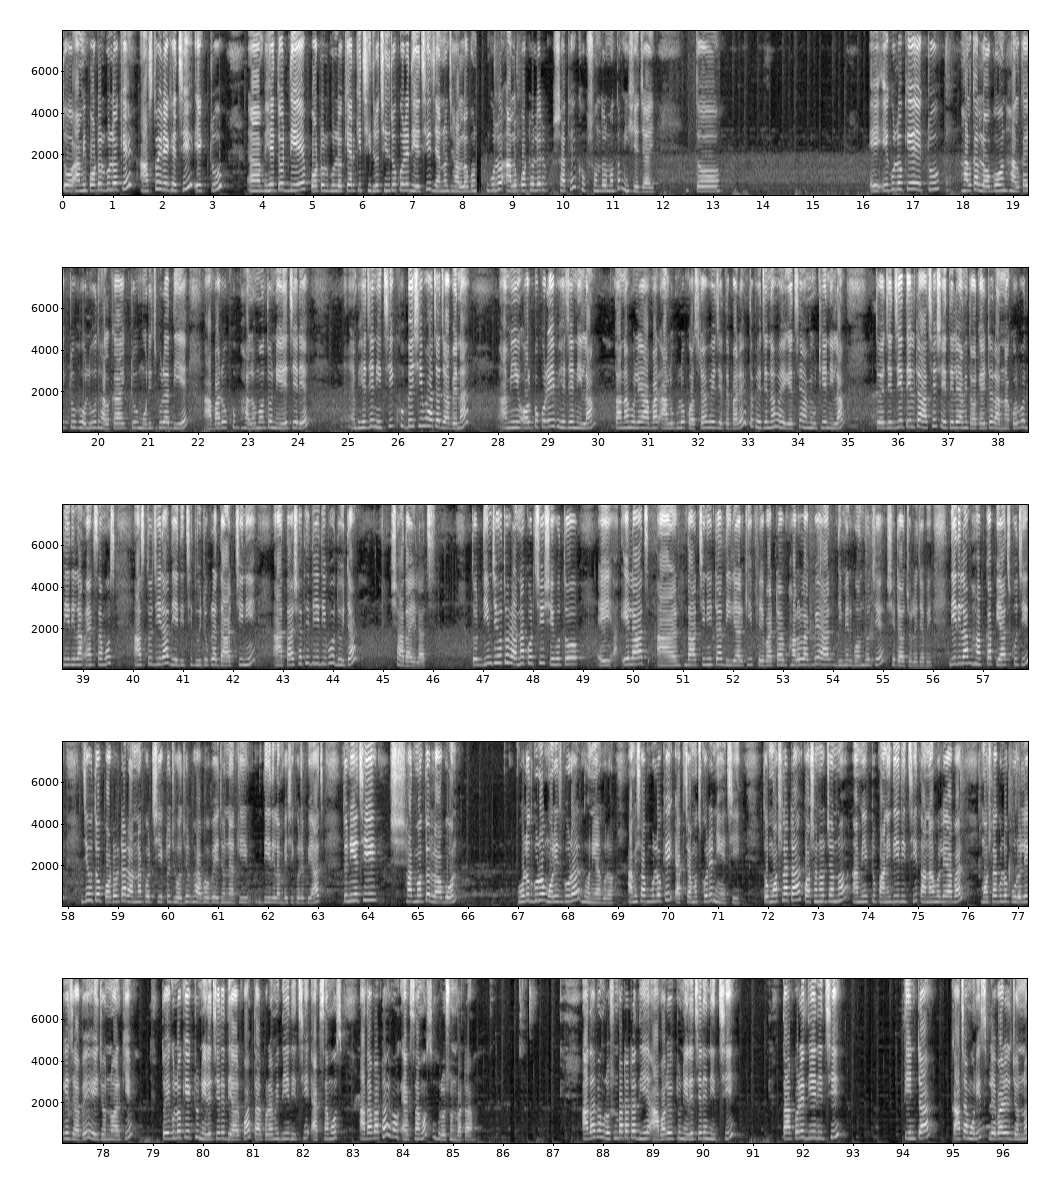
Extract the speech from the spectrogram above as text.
তো আমি পটলগুলোকে আস্তই রেখেছি। একটু ভেতর দিয়ে পটলগুলোকে আর কি ছিদ্র ছিদ্র করে দিয়েছি যেন ঝাল লবণগুলো আলু পটলের সাথে খুব সুন্দর মতো মিশে যায়। তো এই এগুলোকে একটু হালকা লবণ হালকা একটু হলুদ হালকা একটু মরিচ গুঁড়া দিয়ে আবারও খুব ভালো মতো নেড়ে চেড়ে আহ, ভেজে নিচ্ছি। খুব বেশি ভাজা যাবে না। আমি অল্প করেই ভেজে নিলাম। তা না হলে আবার আলুগুলো কচড়া হয়ে যেতে পারে। তো ভেজে না হয়ে গেছে আমি উঠিয়ে নিলাম। তো যে যে তেলটা আছে সেই তেলে আমি তরকারিটা রান্না করব। দিয়ে দিলাম এক চামচ আস্ত জিরা দিয়ে দিচ্ছি দুই টুকরা দারচিনি আর তার সাথে দিয়ে দিব দুইটা সাদা এলাচ। তো ডিম যেহেতু রান্না করছি, সেহেতু এই এলাচ আর দারচিনিটা দিলে আর কি ফ্লেভারটা ভালো লাগবে আর ডিমের গন্ধ যে সেটাও চলে যাবে। দিয়ে দিলাম হাফ কাপ পেঁয়াজ কুচি। যেহেতু পটলটা রান্না করছি, একটু ঝোলঝোল ভাব হবে এই জন্য আর কি দিয়ে দিলাম বেশি করে পেঁয়াজ। তো নিয়েছি স্বাদ মতো লবণ। হলুদ গুঁড়ো, মরিচ গুঁড়ো, ধনিয়া গুঁড়ো। আমি সবগুলোকেই এক চামচ করে নিয়েছি। তো মশলাটা কষানোর জন্য আমি একটু পানি দিয়ে দিচ্ছি, তা না হলে আবার মশলাগুলো পুরো লেগে যাবে, এই জন্য আর কি। তো এগুলোকে একটু নেড়ে চেড়ে দেওয়ার পর তারপর আমি দিয়ে দিচ্ছি এক চামচ আদা বাটা এবং এক চামচ রসুন বাটা। আদা এবং রসুন বাটাটা দিয়ে আবারও একটু নেড়ে চেড়ে নিচ্ছি। তারপরে দিয়ে দিচ্ছি তিনটা কাঁচামরিচ ফ্লেভারের জন্য।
